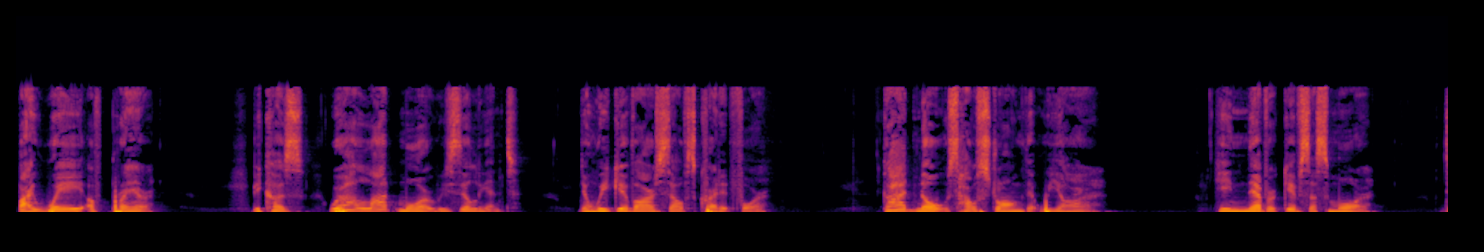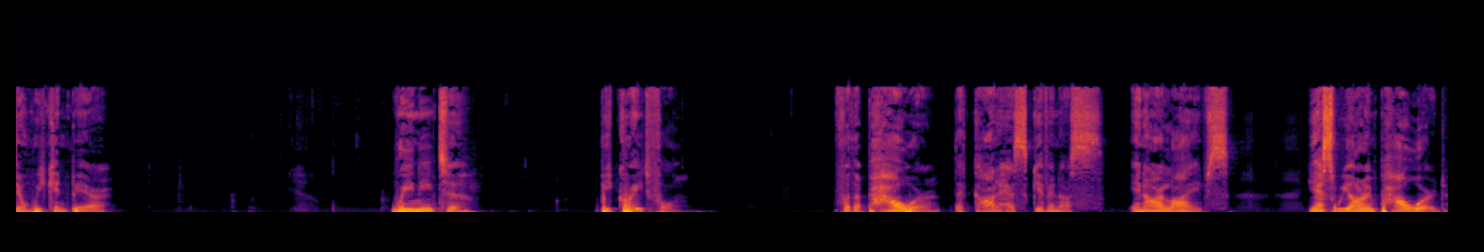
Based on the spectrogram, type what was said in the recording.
by way of prayer. Because we're a lot more resilient than we give ourselves credit for. God knows how strong that we are. He never gives us more than we can bear. We need to be grateful for the power that God has given us in our lives. Yes, we are empowered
